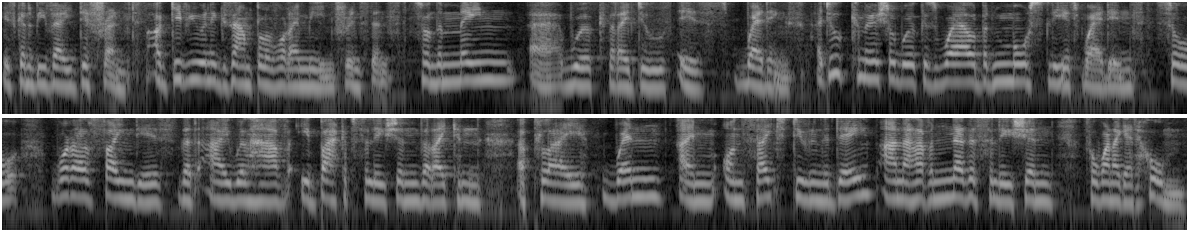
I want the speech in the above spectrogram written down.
is going to be very different. I'll give you an example of what I mean, for instance. So, the main uh, work that I do is weddings. I do commercial work as well, but mostly it's weddings. So, what I'll find is that I will have a backup solution that I can apply when I'm on site during the day, and I'll have another solution for when I get home,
